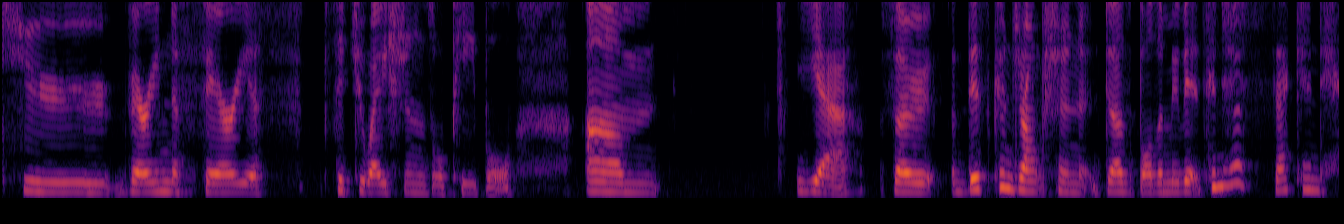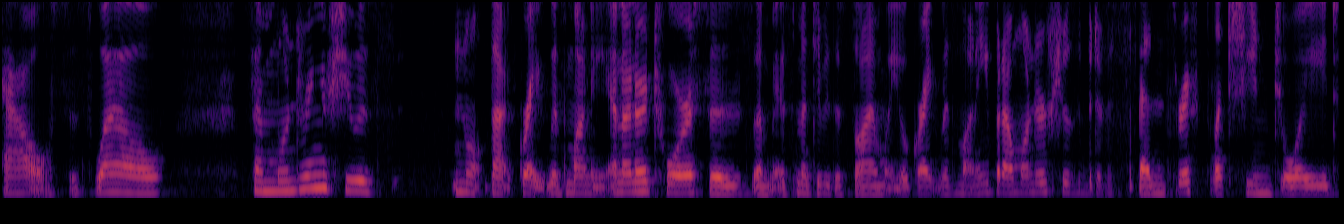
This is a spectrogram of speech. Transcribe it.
to very nefarious situations or people. Um, yeah, so this conjunction does bother me, but it's in her second house as well. So I'm wondering if she was not that great with money. And I know Taurus is um, it's meant to be the sign where you're great with money, but I wonder if she was a bit of a spendthrift, like she enjoyed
